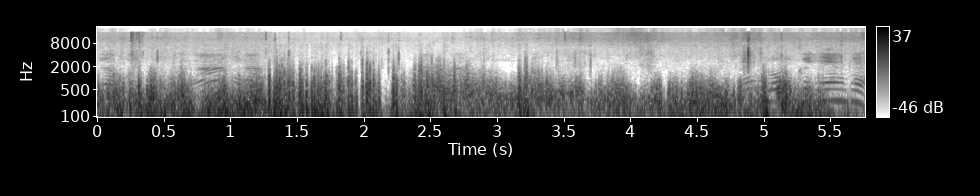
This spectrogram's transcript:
เลือกมันงามงาม ลมก็แห้งแท้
